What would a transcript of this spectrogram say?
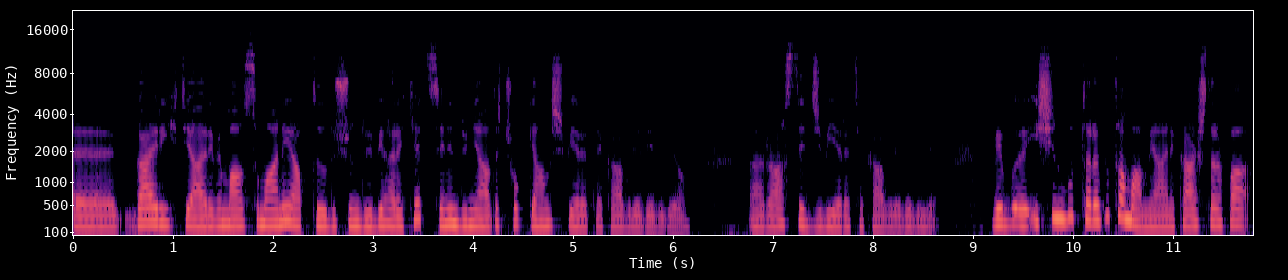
e, gayri ihtiyari ve masumane yaptığı düşündüğü bir hareket senin dünyada çok yanlış bir yere tekabül edebiliyor. E, rahatsız edici bir yere tekabül edebiliyor. Ve bu, işin bu tarafı tamam yani karşı tarafa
